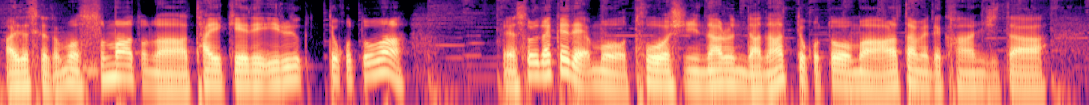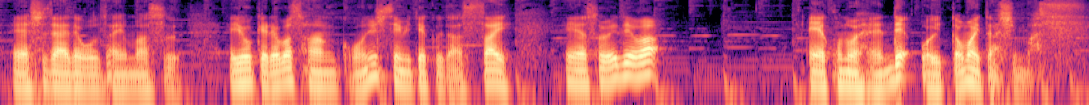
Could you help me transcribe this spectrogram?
あれですけどもスマートな体型でいるってことは、え、それだけでもう投資になるんだなってことを、まあ、改めて感じた、えー、次第でございます。えー、よければ参考にしてみてください。えー、それでは、えー、この辺でおいともいたします。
